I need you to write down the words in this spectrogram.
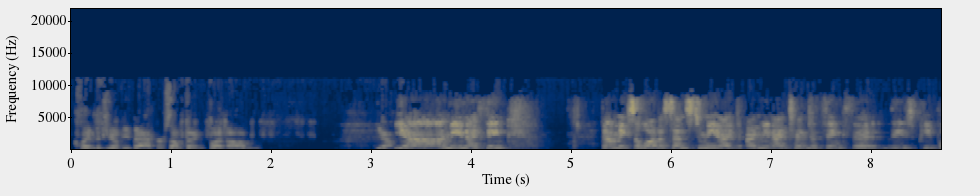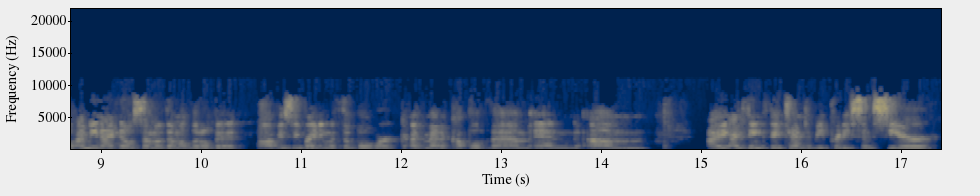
claim the GOP back or something. But um, yeah, Yeah, I mean, I think that makes a lot of sense to me. I, I mean, I tend to think that these people, I mean, I know some of them a little bit, obviously writing with the Bulwark, I've met a couple of them and, um, I, I think they tend to be pretty sincere,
